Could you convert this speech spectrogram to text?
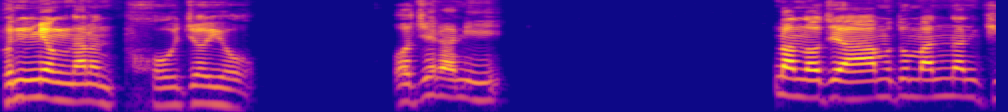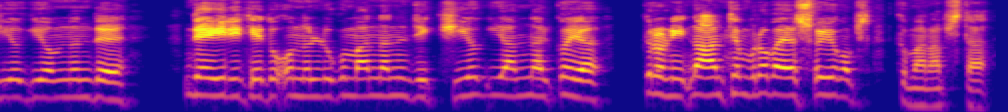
분명 나는 포조요. 어제라니 난 어제 아무도 만난 기억이 없는데 내일이 돼도 오늘 누구 만났는지 기억이 안 날 거야. 그러니 나한테 물어봐야 소용없어. 그만합시다.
